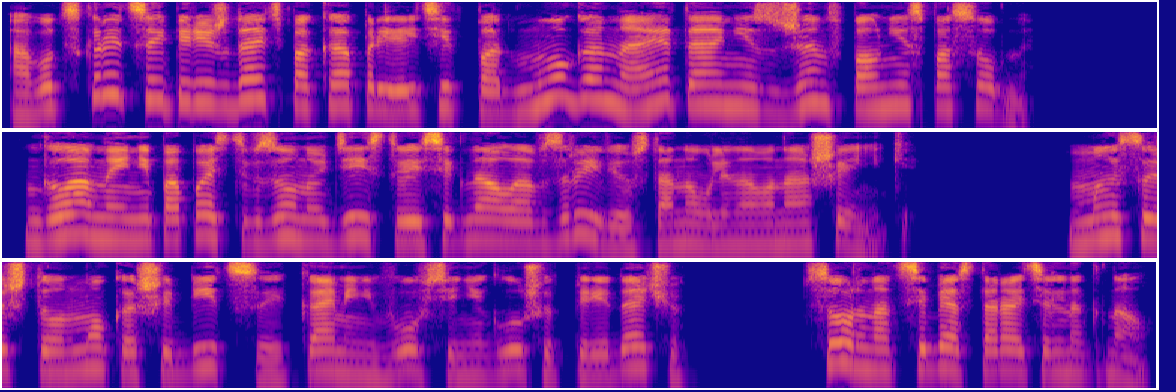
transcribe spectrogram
А вот скрыться и переждать, пока прилетит подмога, на это они с Джен вполне способны. Главное не попасть в зону действия сигнала о взрыве, установленного на ошейнике. Мысль, что он мог ошибиться, и камень вовсе не глушит передачу, Сорн от себя старательно гнал.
